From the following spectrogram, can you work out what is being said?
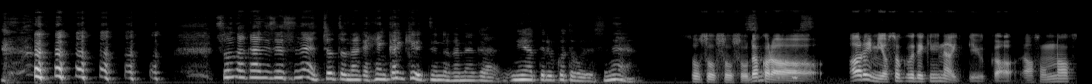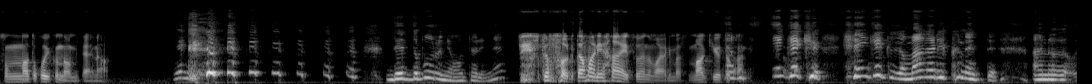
そんな感じですね。ちょっとなんか変化球っていうのがなんか似合ってる言葉ですね。そうそうそうそう。だからそ、ある意味予測できないっていうか、あ、そんな、そんなとこ行くの？みたいな。デッドボールに会うたりね。デッドボール、たまに、はい、そういうのもあります。魔球とかね。変化球、変化球が曲がりくねって、あの、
